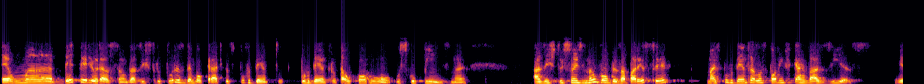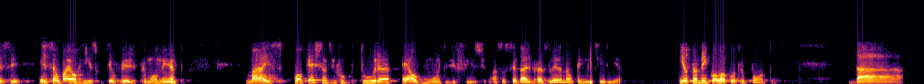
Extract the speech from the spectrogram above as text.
é uma deterioração das estruturas democráticas por dentro, por dentro, tal como os cupins, né? As instituições não vão desaparecer, mas por dentro elas podem ficar vazias. Esse, esse é o maior risco que eu vejo para o momento. Mas qualquer chance de ruptura é algo muito difícil. A sociedade brasileira não permitiria. E eu também coloco outro ponto, da,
